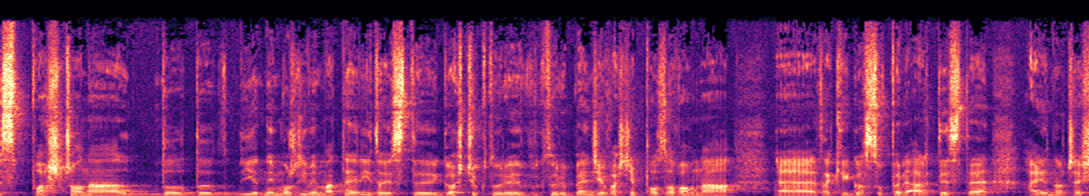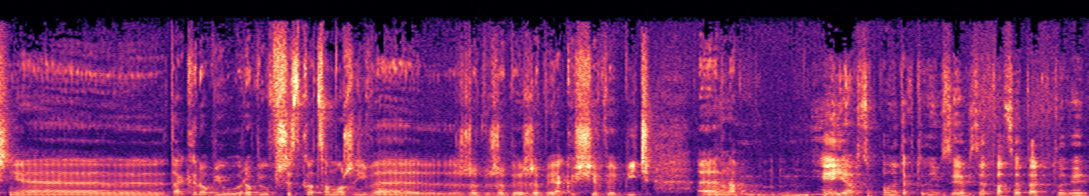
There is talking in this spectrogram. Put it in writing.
spłaszczona do, do jednej możliwej materii. To jest e, gościu, który, który będzie właśnie pozował na takiego super artystę, a jednocześnie tak robił, robił wszystko, co możliwe, żeby, żeby, żeby jakoś się wybić. No, na, Nie, ja zupełnie tak to nie widzę. Ja widzę faceta, który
